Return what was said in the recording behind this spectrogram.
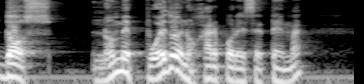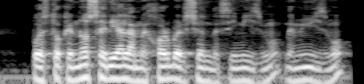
Dos, no me puedo enojar por ese tema, puesto que no sería la mejor versión de sí mismo, de mí mismo,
